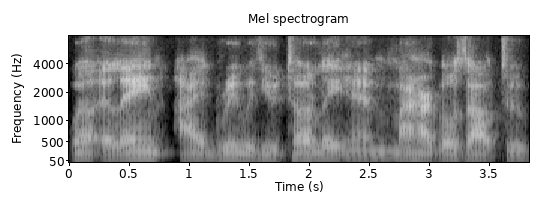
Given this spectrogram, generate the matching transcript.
Well, Alaine, I agree with you totally. And my heart goes out to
